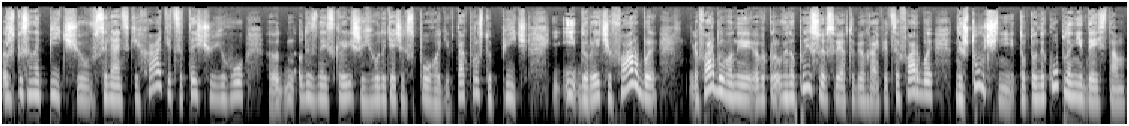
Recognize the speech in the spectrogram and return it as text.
розписана піччю в селянській хаті, це те, що його один з найяскравіших його дитячих спогадів. Так, просто піч. І, до речі, фарби Фарби вони він описує в своїй автобіографії. Це фарби не штучні, тобто не куплені десь там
